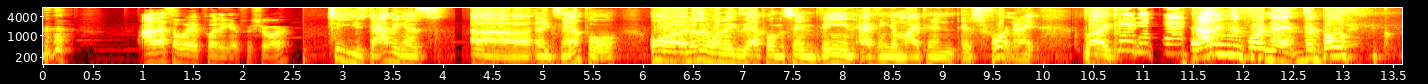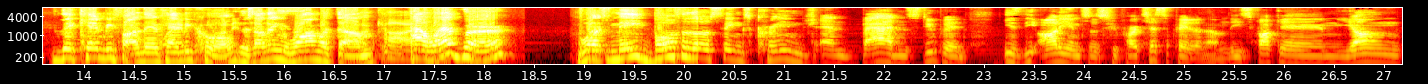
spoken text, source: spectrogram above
ah, that's a way of putting it for sure. to use dabbing as uh, an example, or another one example in the same vein, I think, in my opinion, is Fortnite. Like dabbing and Fortnite, they're both they can be fun, they can be cool. There's nothing wrong with them. God. However, What's made both of those things cringe and bad and stupid is the audiences who participated in them. These fucking young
